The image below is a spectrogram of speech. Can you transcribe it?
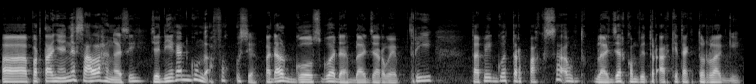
Uh, pertanyaannya salah nggak sih? Jadinya kan gue nggak fokus ya. Padahal goals gue ada belajar Web3, tapi gue terpaksa untuk belajar komputer arsitektur lagi.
